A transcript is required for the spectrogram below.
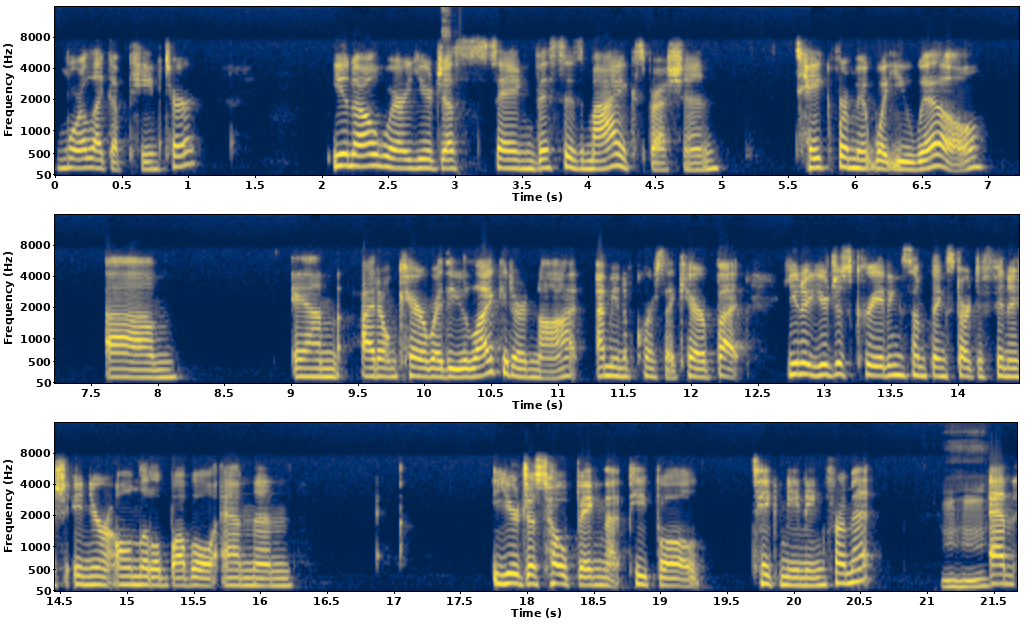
more like a painter, you know, where you're just saying, This is my expression, take from it what you will. Um, and I don't care whether you like it or not. I mean, of course I care, but you know, you're just creating something start to finish in your own little bubble, and then you're just hoping that people take meaning from it. And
